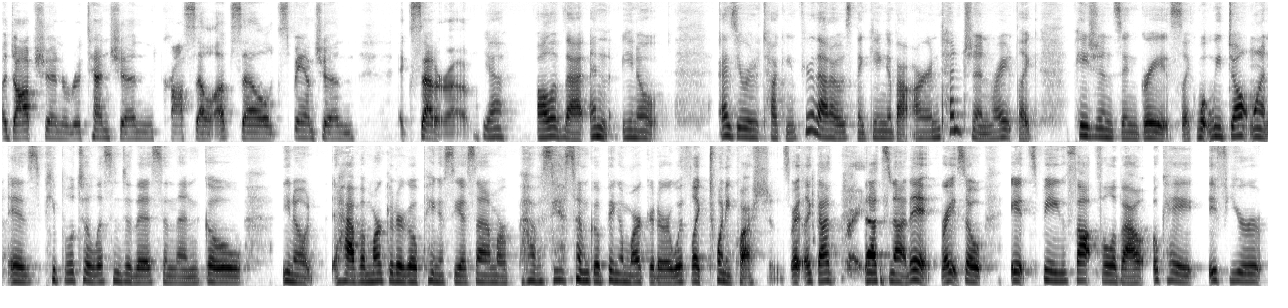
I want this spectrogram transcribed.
adoption, or retention, cross sell, upsell, expansion, etc. Yeah, all of that. And, you know, as you were talking through that, I was thinking about our intention, right? Like patience and grace. Like what we don't want is people to listen to this and then go you know, have a marketer go ping a CSM or have a CSM go ping a marketer with like 20 questions, right? Like that, right. that's not it, right? So it's being thoughtful about, okay, if you're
